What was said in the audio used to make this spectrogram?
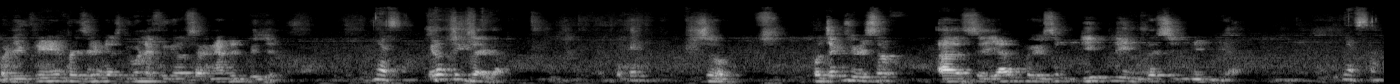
but the Ukrainian president has given a figure of 700 billion. Yes, sir. You know, things like that. Okay? So, project yourself as a young person deeply interested in India Yes, sir.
